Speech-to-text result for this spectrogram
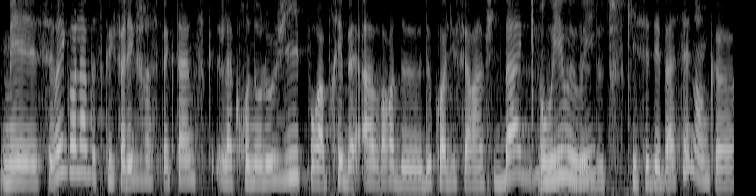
Mais c'est vrai que voilà, parce qu'il fallait que je respecte la chronologie pour après ben, avoir de, quoi lui faire un feedback de, oui, oui, oui. de, tout ce qui s'était passé. Donc, euh,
